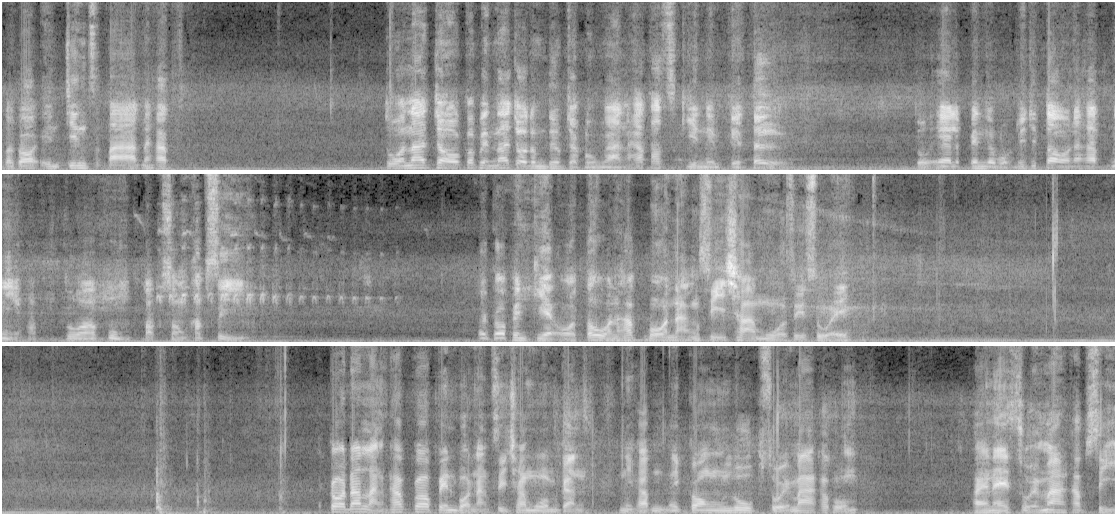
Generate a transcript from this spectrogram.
แล้วก็ Engine Start นะครับ ตัวหน้าจอก็เป็นหน้าจอเดิมๆจากโรงงานนะครับทัชสกรีนเนมเกเตอร์ตัวแอร์เป็นระบบดิจิตอลนะครับ นี่ครับ ตัวปุ่มปรับ2ขับ4 แล้วก็เป็นเกียร์ออโต้นะครับเบาะหนังสีชามัวสวยๆแล้วก็ด้านหลังครับก็เป็นเบาะหนังสีชามัวเหมือนกันนี่ครับในกล้องรูปสวยมากครับผม ภายในสวยมากครับสี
